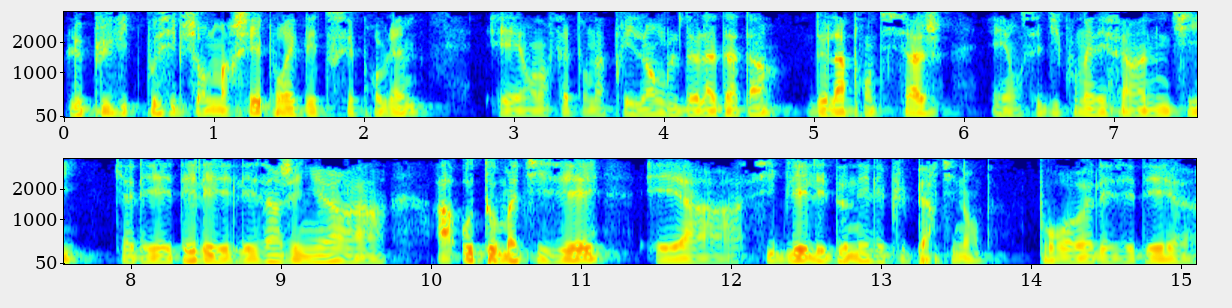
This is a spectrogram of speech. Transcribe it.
le plus vite possible sur le marché pour régler tous ces problèmes. Et en fait, on a pris l'angle de la data, de l'apprentissage, et on s'est dit qu'on allait faire un outil qui allait aider les, les ingénieurs à, à, automatiser et à cibler les données les plus pertinentes pour euh, les aider euh,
